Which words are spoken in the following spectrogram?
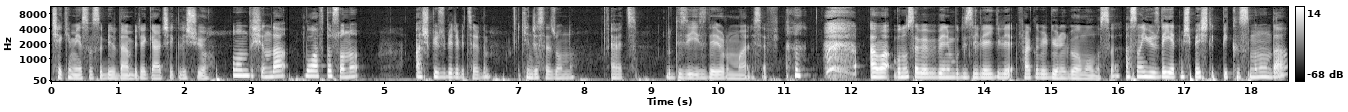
çekim yasası birdenbire gerçekleşiyor. Onun dışında bu hafta sonu Aşk 101'i bitirdim. İkinci sezonunu. Evet. Bu diziyi izliyorum maalesef. Ama bunun sebebi benim bu diziyle ilgili farklı bir gönül bağım olması. Aslında %75'lik bir kısmının da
